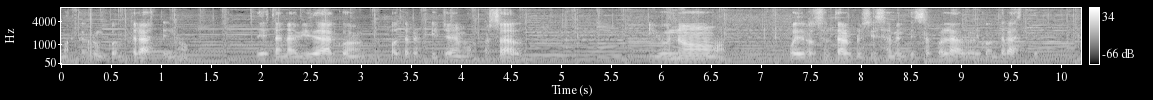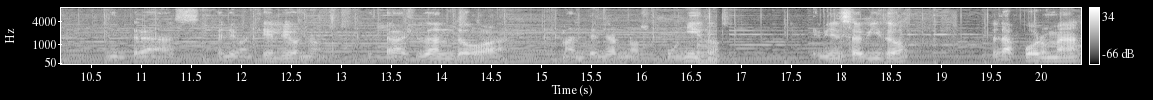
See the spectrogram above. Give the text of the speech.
marcar un contraste, ¿no? De esta Navidad con otras que ya hemos pasado. Y uno puede resaltar precisamente esa palabra, el contraste. Mientras el Evangelio nos está ayudando a mantenernos unidos, he bien sabido la forma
